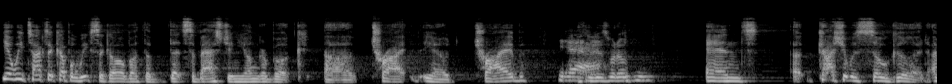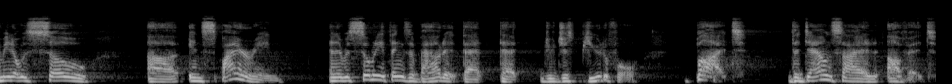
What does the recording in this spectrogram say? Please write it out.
yeah, we talked a couple weeks ago about the that Sebastian Younger book, uh, tribe, you know, tribe. Yeah, I think is what it, mm-hmm. and uh, gosh, it was so good. I mean, it was so uh, inspiring, and there was so many things about it that that are just beautiful. But the downside of it,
